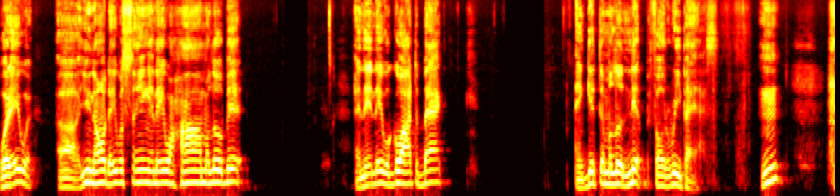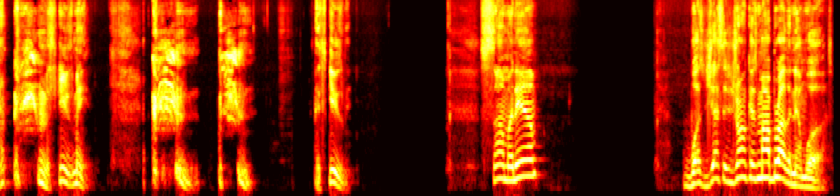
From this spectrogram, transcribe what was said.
where they were, uh, you know, they were singing, they were hum a little bit, and then they would go out the back and get them a little nip before the repast. Hmm? Excuse me. Excuse me. Some of them was just as drunk as my brother and them was.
